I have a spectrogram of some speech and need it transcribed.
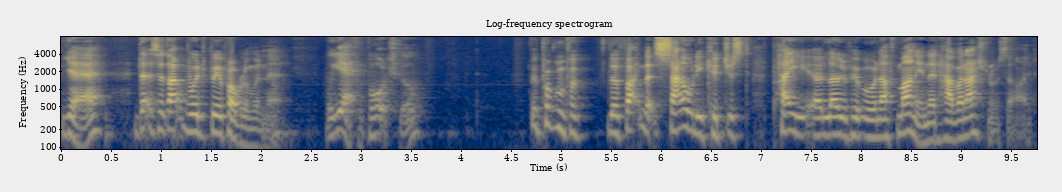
Yeah, that, so that would be a problem, wouldn't it? Well, yeah, for Portugal. The problem for the fact that Saudi could just pay a load of people enough money and they'd have a national side.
